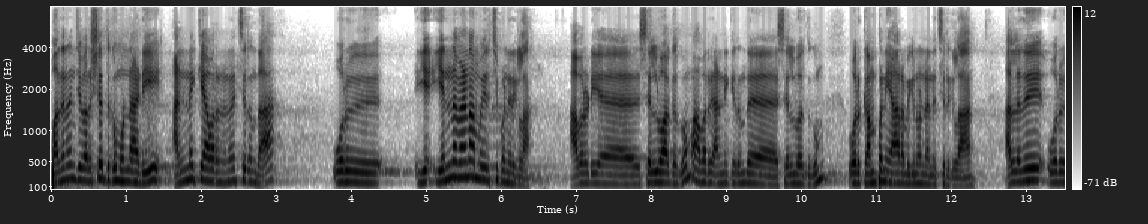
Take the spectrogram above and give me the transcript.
பதினஞ்சு வருஷத்துக்கு முன்னாடி அன்னைக்கு அவர் நினச்சிருந்தா ஒரு எ- என்ன வேணால் முயற்சி பண்ணியிருக்கலாம் அவருடைய செல்வாக்குக்கும் அவர் அன்னைக்கு இருந்த செல்வத்துக்கும் ஒரு கம்பெனி ஆரம்பிக்கணும்னு நினச்சிருக்கலாம். அல்லது ஒரு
